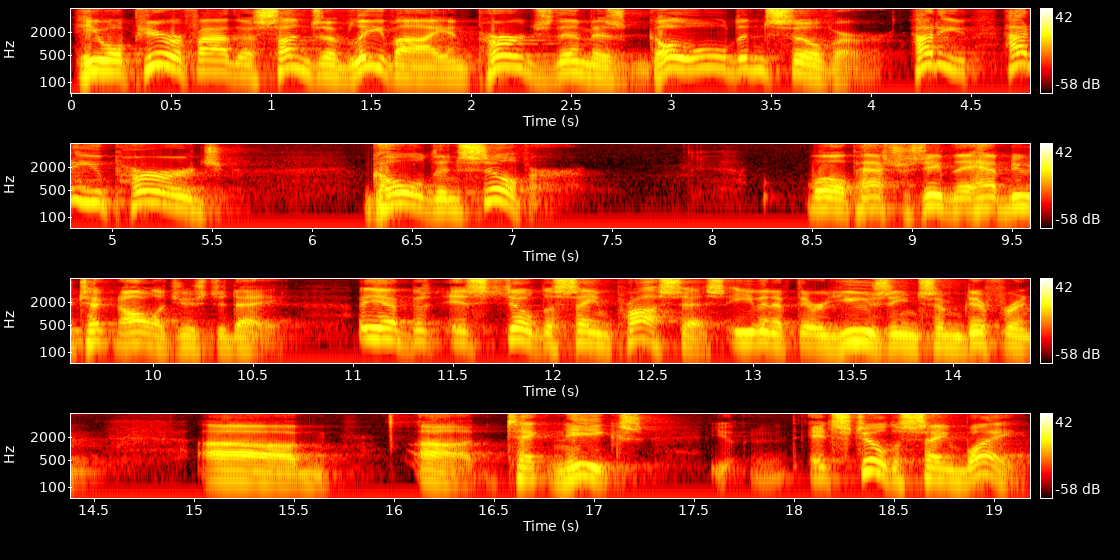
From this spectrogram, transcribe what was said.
He will purify the sons of Levi and purge them as gold and silver. How do you, how do you purge gold and silver? Well, Pastor Steven, they have new technologies today. Yeah, but it's still the same process, even if they're using some different um, uh, techniques. It's still the same way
